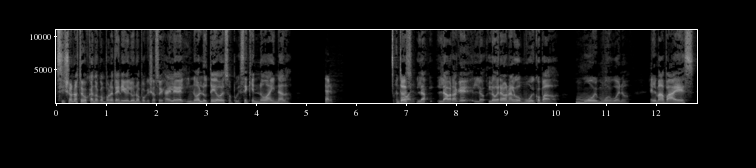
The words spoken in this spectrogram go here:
si yo no estoy buscando componentes de nivel 1 porque yo soy high level, no luteo eso, porque sé que no hay nada. Claro. Entonces, bueno. la, la verdad que lo- lograron algo muy copado. Muy, muy bueno. El mapa es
